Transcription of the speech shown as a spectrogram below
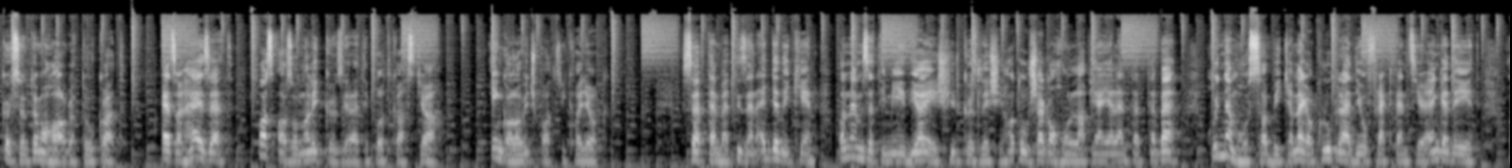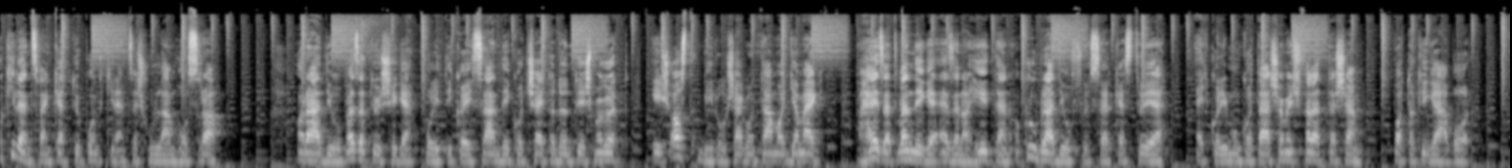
Köszöntöm a hallgatókat! Ez a helyzet az azonnali közéleti podcastja. Én Galavics Patrik vagyok. Szeptember 11-én a Nemzeti Média és Hírközlési Hatóság a honlapján jelentette be, hogy nem hosszabbítja meg a Klubrádió frekvencia engedélyét a 92.9-es hullámhosszra. A rádió vezetősége politikai szándékot sejt a döntés mögött, és azt bíróságon támadja meg. A helyzet vendége ezen a héten a Klubrádió főszerkesztője, egykori munkatársam és felettesem, Pataki Gábor.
